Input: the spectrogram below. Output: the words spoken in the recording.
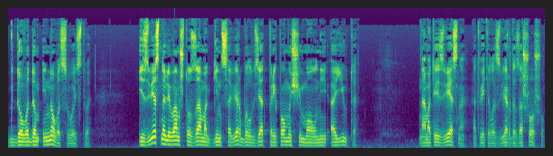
к доводам иного свойства. Известно ли вам, что замок Гинсавер был взят при помощи молний Аюта? «Нам это известно», — ответила Зверда за Шошу.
